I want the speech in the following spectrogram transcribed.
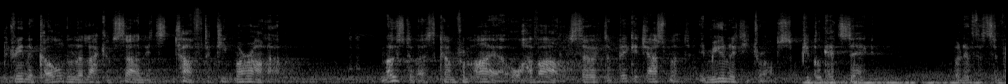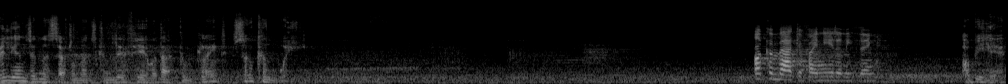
Between the cold and the lack of sun, it's tough to keep morale up. Most of us come from Aya or Havarl, so it's a big adjustment. Immunity drops, people get sick. But if the civilians in the settlements can live here without complaint, so can we. I'll come back if I need anything. I'll be here.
